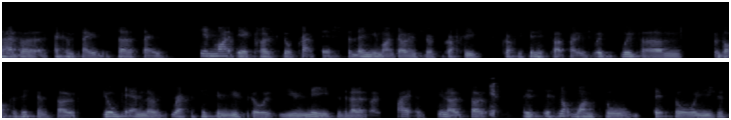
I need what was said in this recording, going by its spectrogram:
to have a, second phase, a third phase, it might be a close skill practice, but then you might go into a scruffy scruffy finish type practice with with um with opposition. So you're getting the repetition you feel you need to develop those players. You know, so yeah. it, it's not one tool fits all. You just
